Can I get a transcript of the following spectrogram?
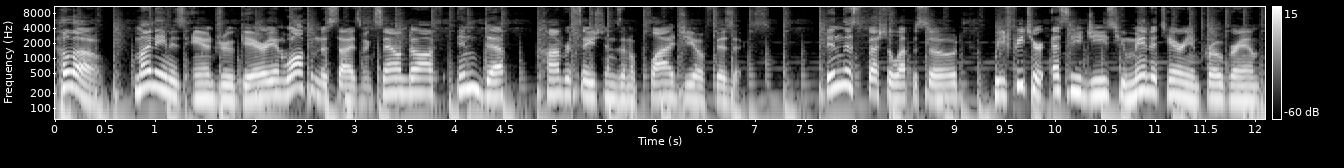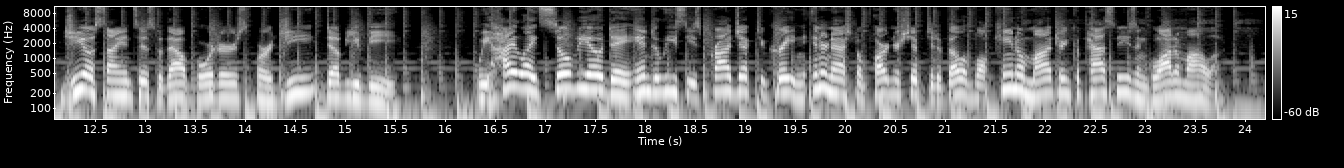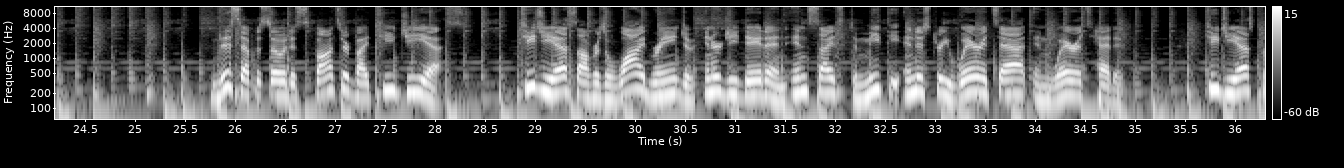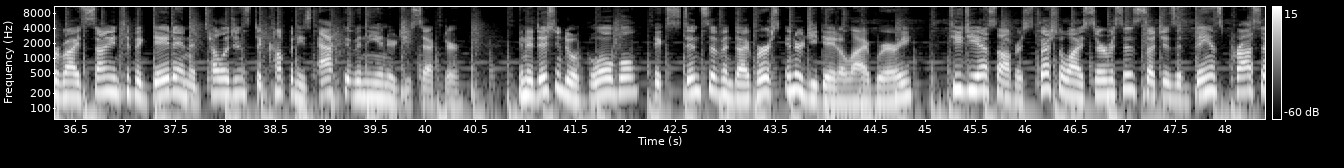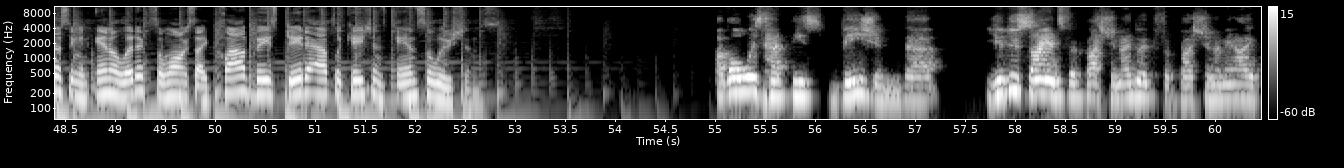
Hello, my name is Andrew Geary, and welcome to Seismic Sound Off in depth conversations in applied geophysics. In this special episode, we feature SEG's humanitarian program, Geoscientists Without Borders, or GWB. We highlight Silvio De Angelis's project to create an international partnership to develop volcano monitoring capacities in Guatemala. This episode is sponsored by TGS. TGS offers a wide range of energy data and insights to meet the industry where it's at and where it's headed. TGS provides scientific data and intelligence to companies active in the energy sector. In addition to a global, extensive, and diverse energy data library, TGS offers specialized services such as advanced processing and analytics alongside cloud based data applications and solutions. I've always had this vision that you do science for passion. I do it for passion. I mean, I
